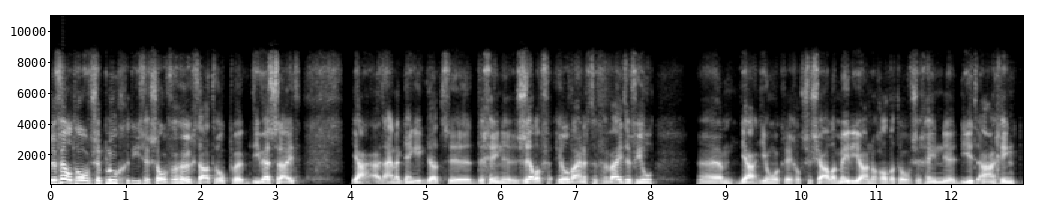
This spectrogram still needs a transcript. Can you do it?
de Veldhovense ploeg. Die zich zo verheugd had op eh, die wedstrijd. Ja, uiteindelijk denk ik dat eh, degene zelf heel weinig te verwijten viel. Ehm, ja, die jongen kreeg op sociale media nogal wat over zich heen die het aanging.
